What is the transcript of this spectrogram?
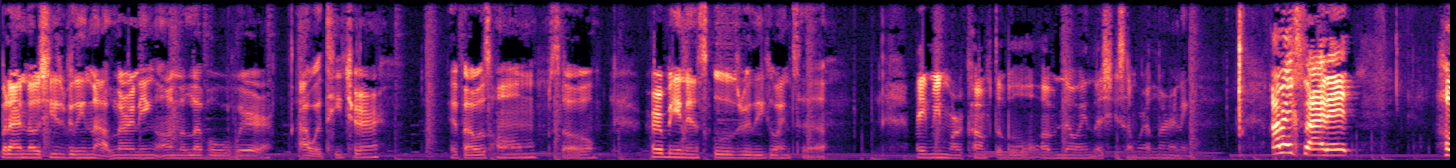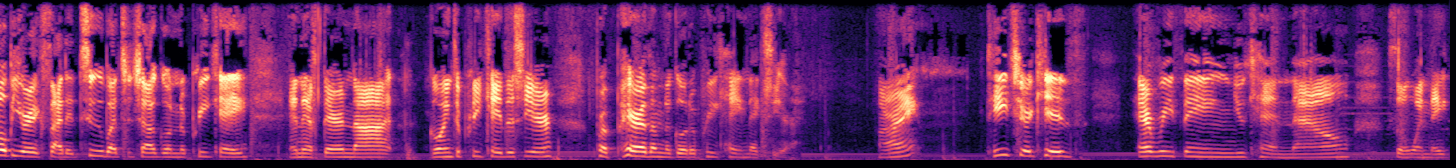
but I know she's really not learning on the level where I would teach her if I was home. So her being in school is really going to make me more comfortable of knowing that she's somewhere learning. I'm excited. Hope you're excited too about your child going to pre-K. And if they're not going to pre-K this year, prepare them to go to pre-K next year. All right? Teach your kids everything you can now so when they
